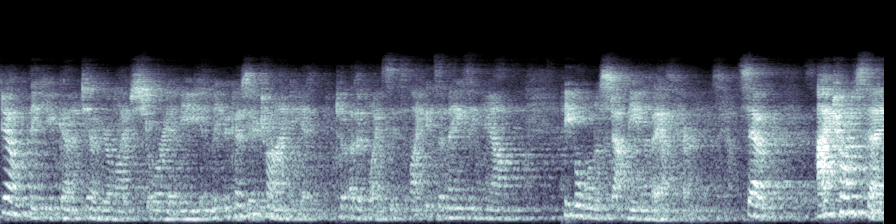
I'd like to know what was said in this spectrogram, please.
Don't think you've got to tell your life story immediately because they're trying to get to other places. Like it's amazing how people want to stop me in the bathroom. So I try to say,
